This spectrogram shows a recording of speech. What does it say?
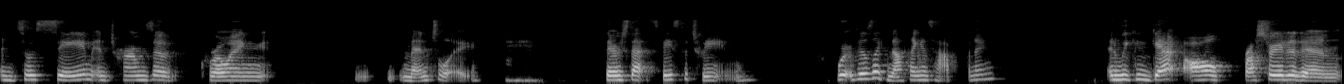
and so same in terms of growing mentally Mhm. there's that space between where it feels like nothing is happening. And we can get all frustrated and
